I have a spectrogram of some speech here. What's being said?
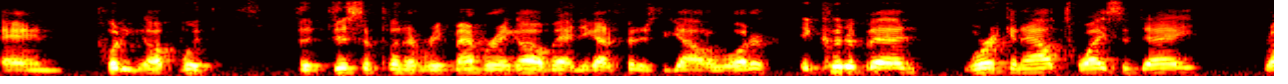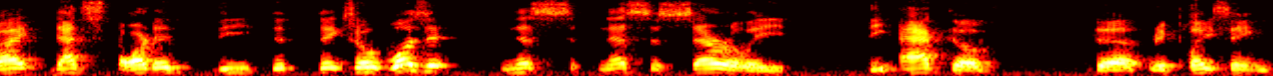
and putting up with the discipline of remembering, oh man, you got to finish the gallon of water. It could have been working out twice a day, right? That started the, the thing. So it wasn't necessarily the act of the replacing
